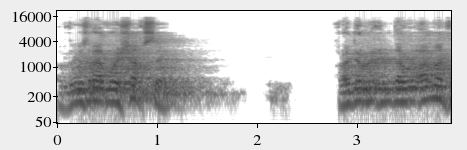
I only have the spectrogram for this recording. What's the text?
और दूसरा वो शख्स है, रजुल अमत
